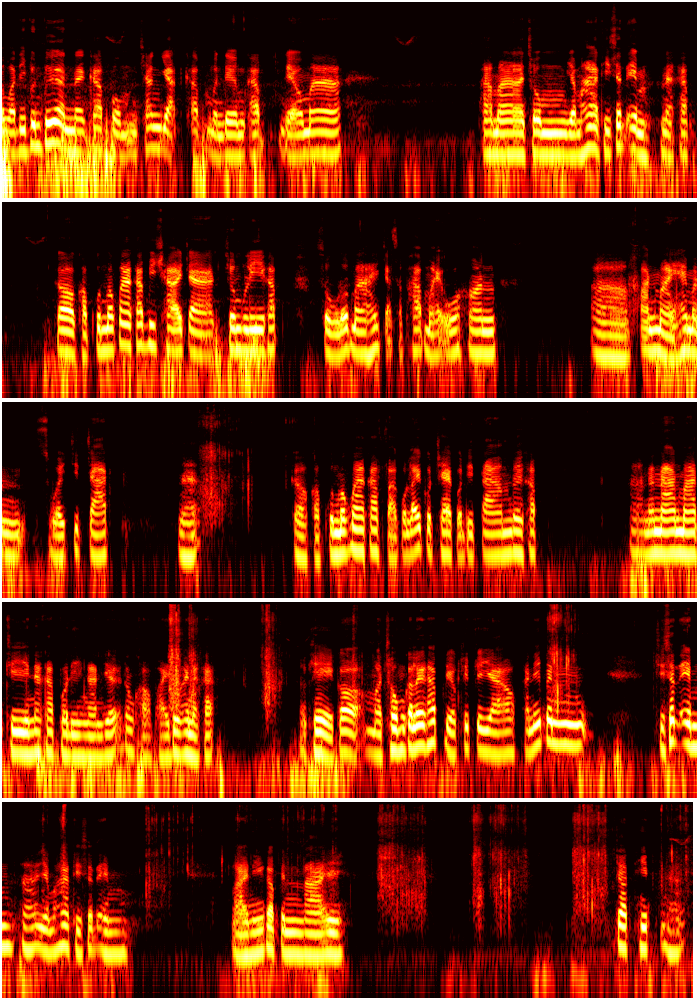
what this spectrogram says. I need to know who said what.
Speaker 1: สวัสดีเพื่อนๆนะครับ ผมช่างหยัดครับเหมือนเดิมครับ เดี๋ยวมา พามาชมยามาฮ่าทีเซเอ็มนะครับ ก็ขอบคุณมากๆครับพี่ชายจากชลบุรีครับ ส่งรถมาให้จัดสภาพใหม่โอฮอนปั้นใหม่ให้มันสวยจิตจัดนะฮะก็ขอบคุณมากๆครับฝากกดไลค์กดแชร์กดติดตามด้วยครับนานๆมาทีนะครับพอดีงานเยอะต้องขออภัยด้วยนะครับโอเค ก็มาชมกันเลยครับ เดี๋ยวคลิปจะยาว อันนี้เป็น TZM นะฮะยามาฮ่า TZM ลายนี้ก็เป็นลายยอดฮิตนะฮะ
